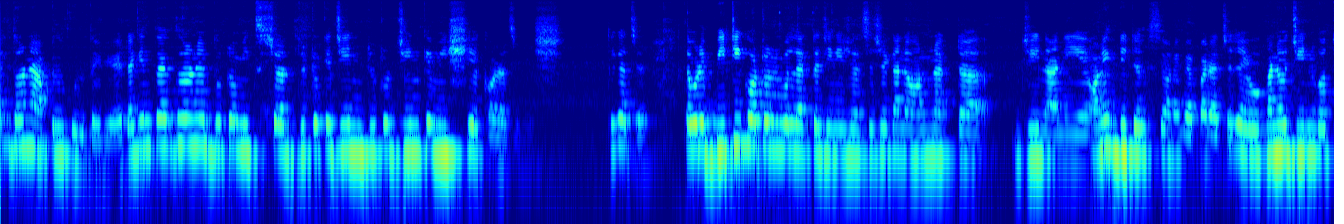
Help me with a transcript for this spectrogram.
এক ধরনের আপেল কুল তৈরি হয়। এটা কিন্তু এক ধরনের দুটো মিক্সচার দুটোকে জিন, দুটো জিনকে মিশিয়ে করা জিনিস। ঠিক আছে? তারপরে বিটি কটন বলে একটা জিনিস আছে, সেখানে অন্য একটা জিন আনিয়ে, অনেক ডিটেলসে অনেক ব্যাপার আছে যে ওখানেও জিনগত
